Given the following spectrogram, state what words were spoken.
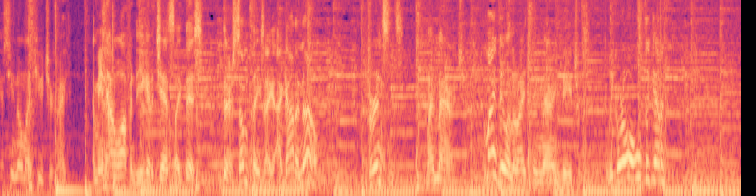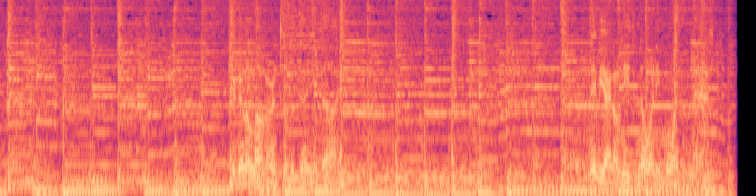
Guess you know my future, right? I mean, how often do you get a chance like this? There are some things I, I gotta know. For instance, my marriage. Am I doing the right thing marrying Beatrice? Do we grow old together? You're gonna love her until the day you die. Maybe I don't need to know any more than that.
